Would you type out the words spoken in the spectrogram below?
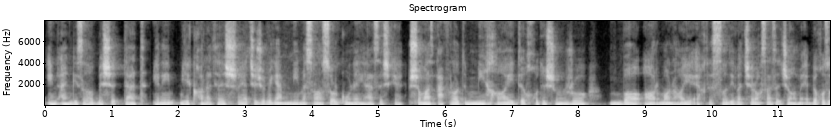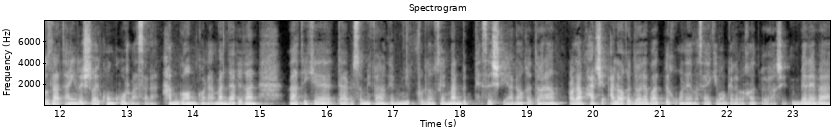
این انگیزه ها به شدت یعنی یک حالتش شاید چجور بگم نیمه سانسورگونه ای هستش که شما از افراد می‌خواهید خودشون رو با آرمان های اقتصادی و چراغ جامعه به خصوص در تعیین رشته های کنکور مثلا همگام کنم من دقیقا وقتی که در بسا می‌فهمم که فلان من به پزشکی علاقه دارم آدم هرچی علاقه داره باید بخونه مثلا یکی ممکنه بخواد ببخشید بره و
